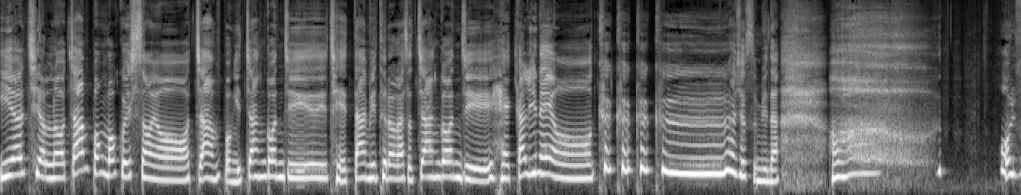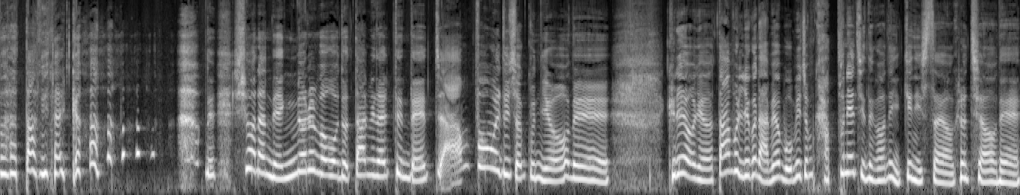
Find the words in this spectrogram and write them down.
이열치열로 짬뽕 먹고 있어요. 짬뽕이 짠 건지, 제 땀이 들어가서 짠 건지, 헷갈리네요. 크크크크 하셨습니다. 아, 얼마나 땀이 날까? 네, 시원한 냉면을 먹어도 땀이 날 텐데 짬뽕을 드셨군요. 네. 그래요. 땀 흘리고 나면 몸이 좀 가뿐해지는 거는 있긴 있어요. 그렇죠. 네.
